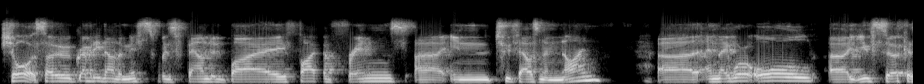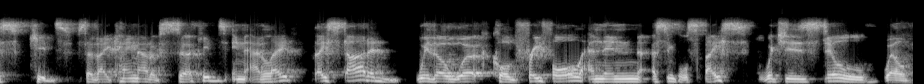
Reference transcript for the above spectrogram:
Sure. So, Gravity and Other Myths was founded by five friends uh, in 2009. Uh, and they were all uh, youth circus kids. So they came out of Cirkidz in Adelaide. They started with a work called Freefall and then A Simple Space, which is still, well,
